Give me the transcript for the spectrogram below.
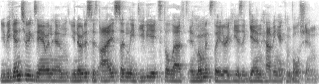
You begin to examine him, you notice his eyes suddenly deviate to the left, and moments later, he is again having a convulsion.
